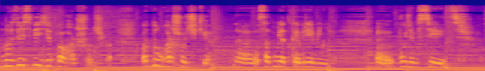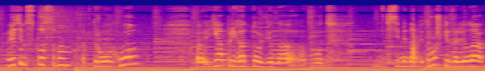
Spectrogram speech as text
но здесь, видите, два горшочка. В одном горшочке э, с отметкой времени э, будем сеять этим способом, в другом я приготовила вот семена петрушки, залила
